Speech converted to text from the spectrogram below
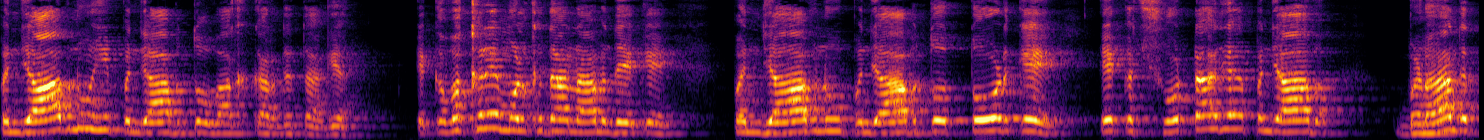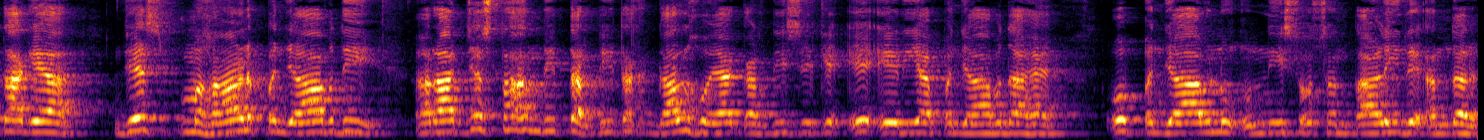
ਪੰਜਾਬ ਨੂੰ ਹੀ ਪੰਜਾਬ ਤੋਂ ਵੱਖ ਕਰ ਦਿੱਤਾ ਗਿਆ। ਇੱਕ ਵੱਖਰੇ ਮੁਲਕ ਦਾ ਨਾਮ ਦੇ ਕੇ ਪੰਜਾਬ ਨੂੰ ਪੰਜਾਬ ਤੋਂ ਤੋੜ ਕੇ ਇੱਕ ਛੋਟਾ ਜਿਹਾ ਪੰਜਾਬ ਬਣਾ ਦਿੱਤਾ ਗਿਆ। ਜਿਸ ਮਹਾਨ ਪੰਜਾਬ ਦੀ, ਰਾਜਸਥਾਨ ਦੀ ਧਰਤੀ ਤੱਕ ਗੱਲ ਹੋਇਆ ਕਰਦੀ ਸੀ ਕਿ ਇਹ ਏਰੀਆ ਪੰਜਾਬ ਦਾ ਹੈ। ਉਹ ਪੰਜਾਬ ਨੂੰ 1947 ਦੇ ਅੰਦਰ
